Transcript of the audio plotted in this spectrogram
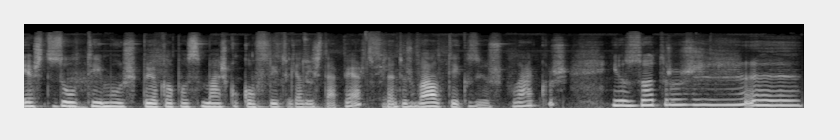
Estes últimos preocupam-se mais com o conflito que ali está perto, Sim. portanto, os bálticos e os polacos, e os outros, uh,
